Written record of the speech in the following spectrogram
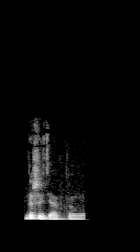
Дуже дякую.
